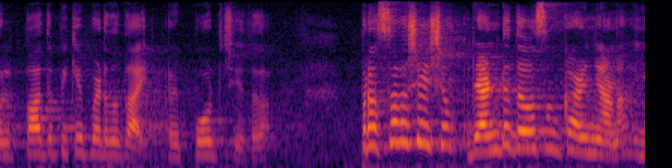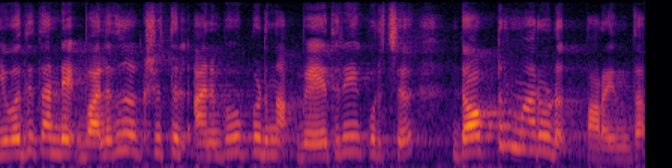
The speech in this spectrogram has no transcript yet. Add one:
ഉൽപ്പാദിപ്പിക്കപ്പെടുന്നതായി റിപ്പോർട്ട് ചെയ്തത്. പ്രസവശേഷം രണ്ട് ദിവസം കഴിഞ്ഞാണ് യുവതി തന്റെ വലതു കക്ഷത്തിൽ അനുഭവപ്പെടുന്ന വേദനയെക്കുറിച്ച് ഡോക്ടർമാരോട് പറയുന്നത്.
